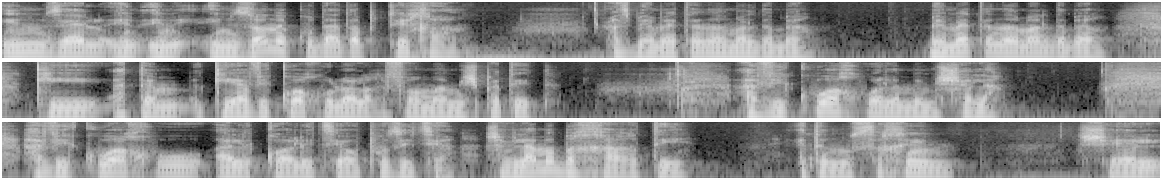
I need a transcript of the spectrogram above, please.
אם, זה, אם, אם, אם זו נקודת הפתיחה, אז באמת אין על מה לדבר. באמת אין על מה לדבר. כי, אתם, כי הוויכוח הוא לא על הרפורמה המשפטית. הוויכוח הוא על הממשלה. הוויכוח הוא על קואליציה-אופוזיציה. עכשיו, למה בחרתי את הנוסחים של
